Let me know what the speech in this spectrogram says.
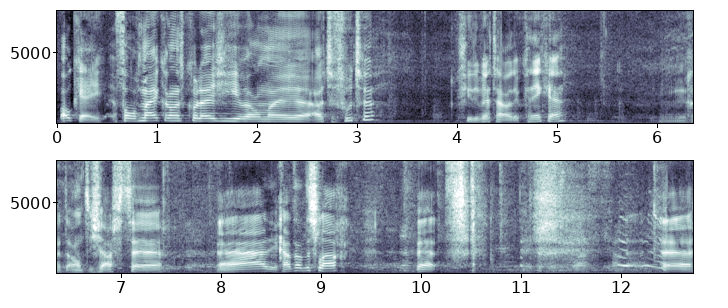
Oké, okay. volgens mij kan het college hier wel mee uit de voeten. Ik zie de wethouder knikken. Die gaat enthousiast uh, ja, die gaat aan de slag. Ja, uh,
